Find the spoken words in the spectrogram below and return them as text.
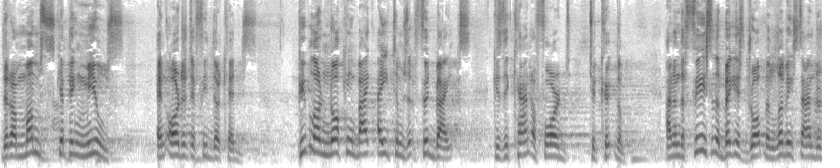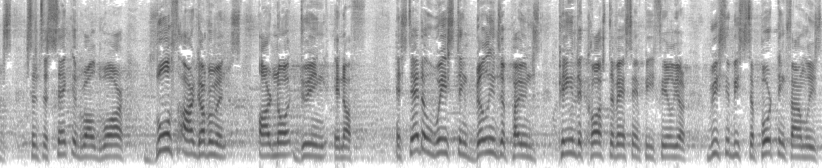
there are mums skipping meals in order to feed their kids. People are knocking back items at food banks because they can't afford to cook them. And in the face of the biggest drop in living standards since the Second World War, both our governments are not doing enough. Instead of wasting billions of pounds paying the cost of SNP failure, we should be supporting families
